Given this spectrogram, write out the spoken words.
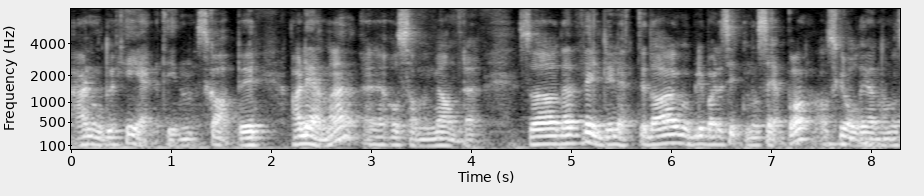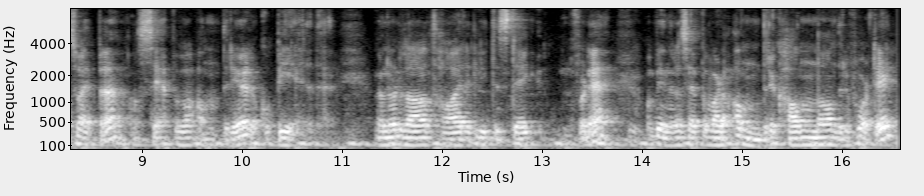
er noe du hele tiden skaper alene eh, og sammen med andre. Så det er veldig lett i dag å bli bare sittende og se på, og scrolle gjennom og sveipe, og se på hva andre gjør, og kopiere det. Men når du da tar et lite steg utenfor det, og begynner å se på hva det andre kan og andre får til,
